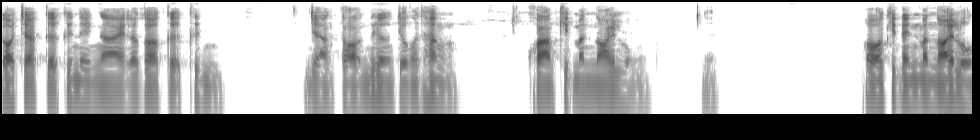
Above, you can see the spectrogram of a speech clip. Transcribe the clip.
ก็จะเกิดขึ้นได้ง่าย แล้วก็เกิดขึ้นอย่างต่อเนื่องจนกระทั่งความคิดมันน้อยลง พอความคิดนั้นมันน้อยลง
